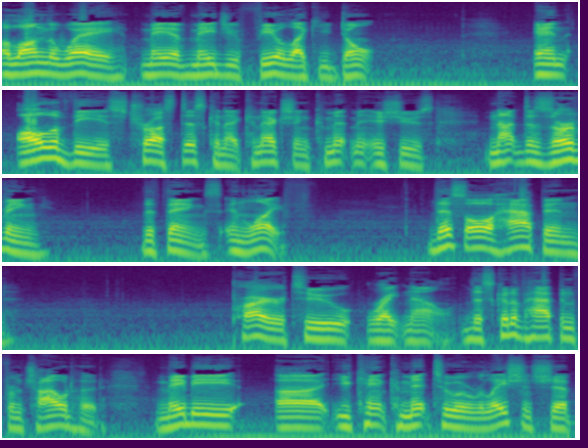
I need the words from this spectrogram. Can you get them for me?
along the way may have made you feel like you don't. And all of these trust, disconnect, connection, commitment issues, not deserving the things in life. This all happened prior to right now. This could have happened from childhood. Maybe uh, you can't commit to a relationship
